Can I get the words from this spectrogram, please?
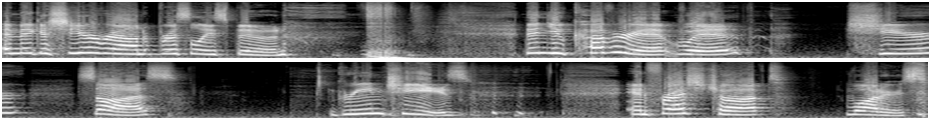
and make a sheer, round, bristly spoon. then you cover it with sheer sauce, green cheese, and fresh chopped waters.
